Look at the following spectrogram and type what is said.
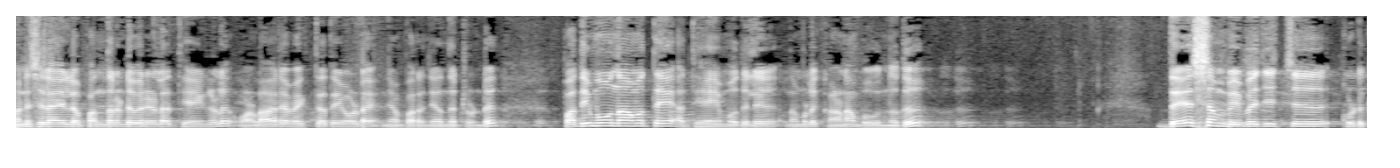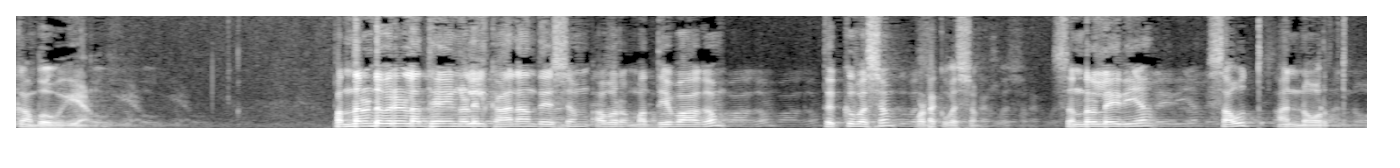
മനസ്സിലായല്ലോ പന്ത്രണ്ട് വരെയുള്ള അധ്യായങ്ങൾ വളരെ വ്യക്തതയോടെ ഞാൻ പറഞ്ഞു തന്നിട്ടുണ്ട്. പതിമൂന്നാമത്തെ അധ്യായം മുതൽ നമ്മൾ കാണാൻ പോകുന്നത് ദേശം വിഭജിച്ച് കൊടുക്കാൻ പോവുകയാണ്. പന്ത്രണ്ട് വരെയുള്ള അധ്യായങ്ങളിൽ കാനാൻ ദേശം അവർ മധ്യഭാഗം തെക്ക് വശം വടക്ക് വശം. Central area south and north.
